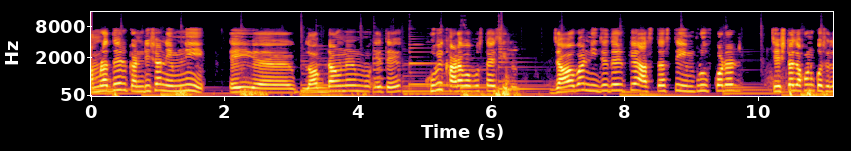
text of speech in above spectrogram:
আমাদের কন্ডিশন এমনি এই লকডাউনের এতে খুবই খারাপ অবস্থায় ছিল। যাও আবার নিজেদেরকে আস্তে আস্তে ইমপ্রুভ করার চেষ্টা যখন করছিল,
